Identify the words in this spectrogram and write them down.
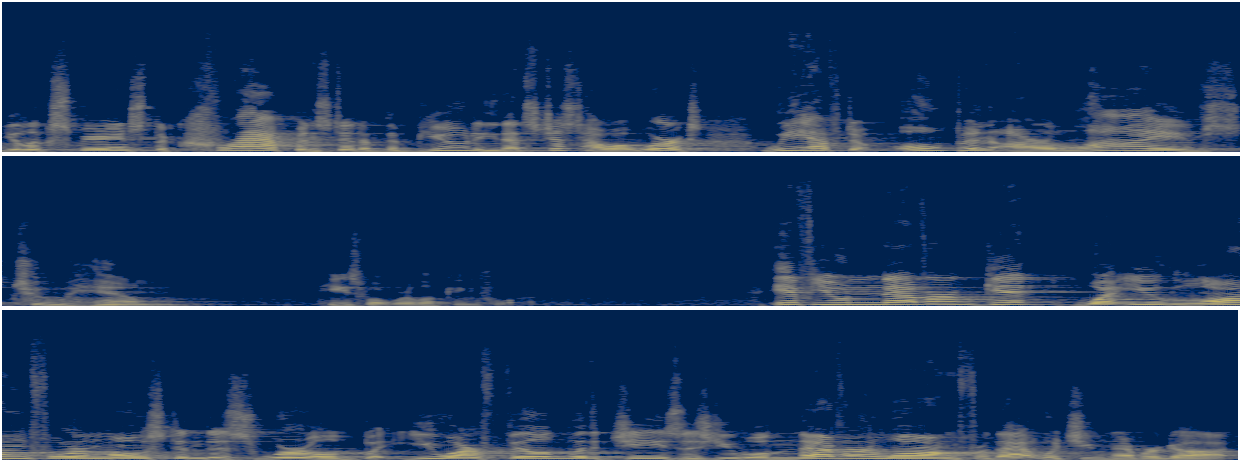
You'll experience the crap instead of the beauty. That's just how it works. We have to open our lives to Him. He's what we're looking for. If you never get what you long for most in this world, but you are filled with Jesus, you will never long for that which you never got.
